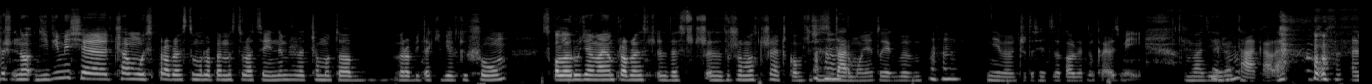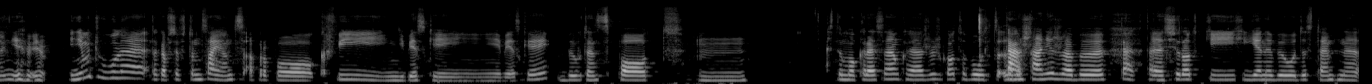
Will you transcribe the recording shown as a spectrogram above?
wiesz, no dziwimy się, czemu jest problem z tym urlopem menstruacyjnym, że czemu to robi taki wielki szum, kolei ludzie mają problem z, z, z różową skrzyneczką, że się Mhm. za darmo, nie? To jakby Mhm. nie wiem, czy to się cokolwiek w tym kraju zmieni. Mam nadzieję, że tak, ale, ale nie wiem. I nie wiem, czy w ogóle, tak się wtrącając, a propos krwi niebieskiej i niebieskiej, był ten spot mm, z tym okresem, kojarzysz go? To było tak. zamieszanie, żeby Tak, tak. e, środki higieny były dostępne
